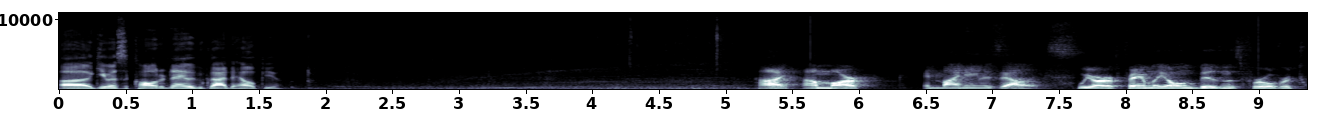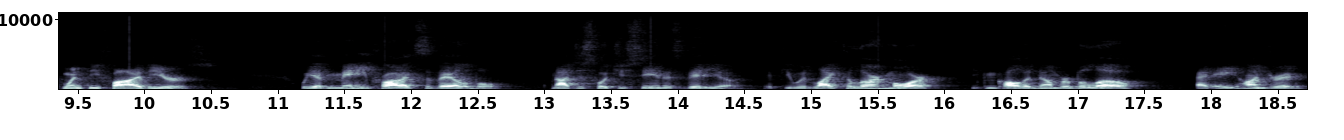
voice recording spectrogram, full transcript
Uh, give us a call today, we'd be glad to help you. Hi, I'm Marc. And my name is Alex. We are a family owned business for over 25 years. We have many products available not just what you see in this video. If you would like to learn more, you can call the number below at 800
